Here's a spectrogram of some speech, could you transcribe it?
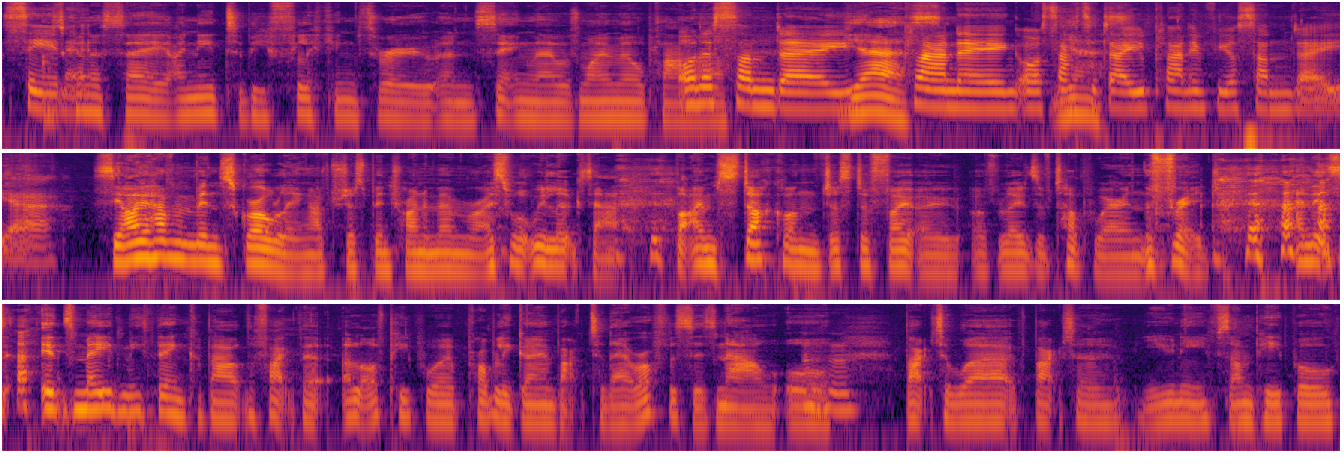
seeing it. I was gonna say I need to be flicking through and sitting there with my meal planner. on a Sunday Yes. planning or Saturday planning for your Sunday. Yeah. See, I haven't been scrolling. I've just been trying to memorize what we looked at. But I'm stuck on just a photo of loads of Tupperware in the fridge, and it's it's made me think about the fact that a lot of people are probably going back to their offices now, or Mhm. Back to work, back to uni. for Some people.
